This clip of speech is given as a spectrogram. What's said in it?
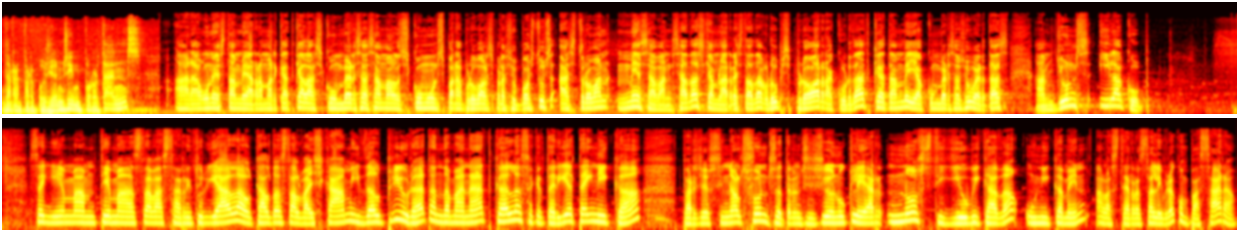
de repercussions importants Aragonès també ha remarcat que les converses amb els comuns per aprovar els pressupostos es troben més avançades que amb la resta de grups, però ha recordat que també hi ha converses obertes amb Junts i la CUP. Seguim amb temes d'abast territorial. Alcaldes del Baix Camp i del Priorat han demanat que la Secretaria Tècnica per gestionar els fons de transició nuclear no estigui ubicada únicament a les Terres de l'Ebre, com passa ara.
